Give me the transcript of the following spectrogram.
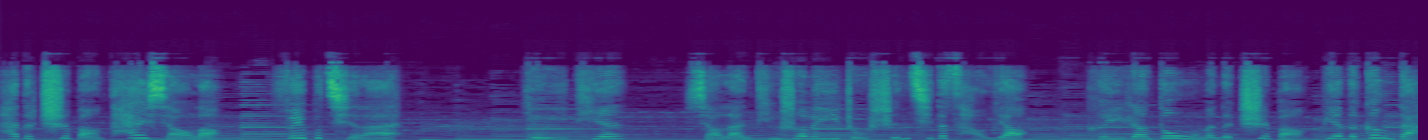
它的翅膀太小了，飞不起来。有一天，小蓝听说了一种神奇的草药，可以让动物们的翅膀变得更大，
